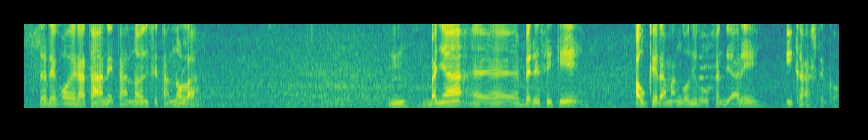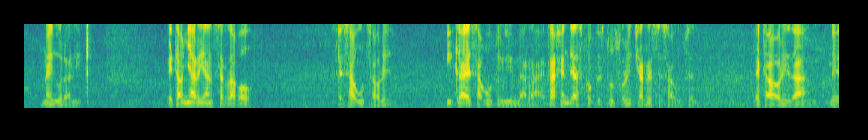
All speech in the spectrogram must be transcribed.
zer egoeratan eta noiz eta nola. Mm? Baina e, bereziki aukera emango digu jendeari ika hasteko nahi dularik. Eta oinarrian zer dago? Ezagutza hori. Ika ezagutu egin behar da. Eta jende asko ez du zoritxarrez ezagutzen. Eta hori da, e,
